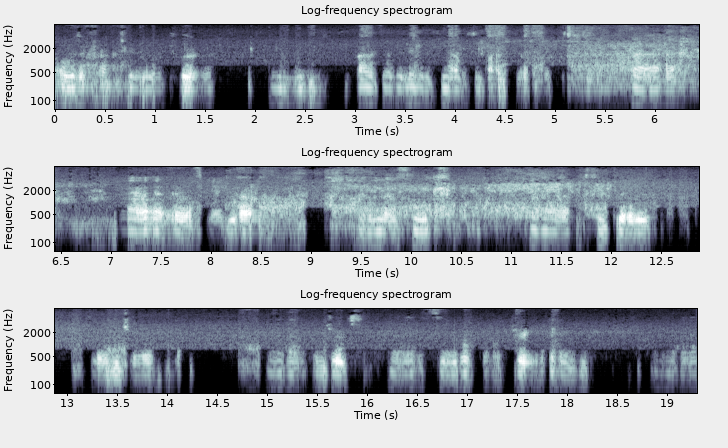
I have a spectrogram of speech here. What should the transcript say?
I was a factory tour. Mm, I was a little bit nervous about that. Uh, uh, it was maybe uh, and I think, uh, I think they, they enjoyed, uh, enjoyed uh, seeing the factory and uh,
